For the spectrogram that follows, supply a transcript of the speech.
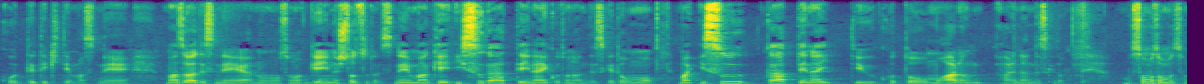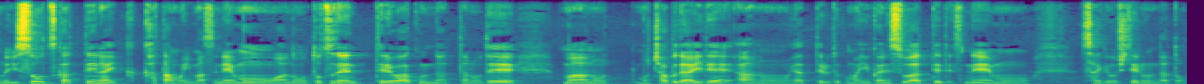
こう出てきてますね。まずはですねあのその原因の一つのですね、まあ、椅子が合っていないことなんですけども、まあ、椅子が合ってないっていうこともあるあれなんですけどそもそもその椅子を使っていない方もいますね。もうあの突然テレワークになったので、まあ、あのもうちゃぶ台であのやってるとか、まあ、床に座ってですねもう作業してるんだと。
